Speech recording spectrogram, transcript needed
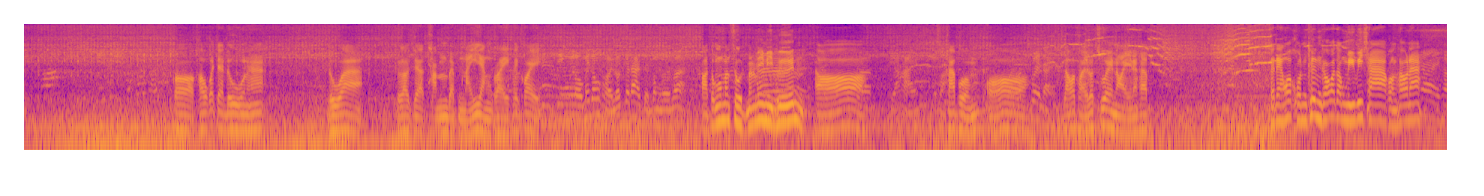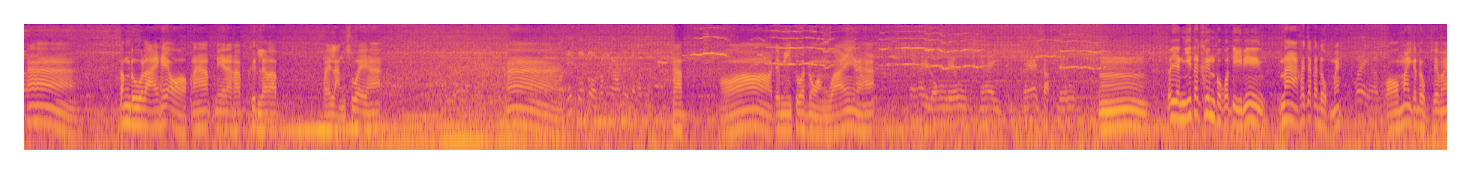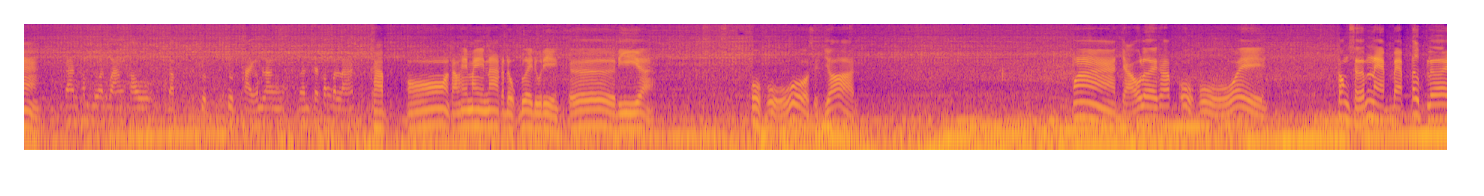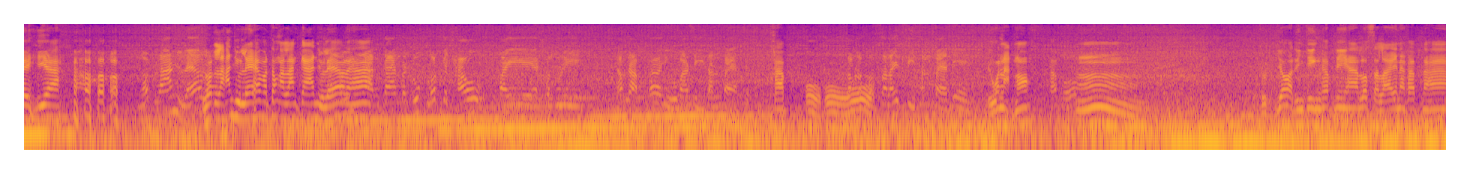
ก็เขาก็จะดูนะฮะดูว่าเราจะทำแบบไหนอย่างไรค่อยจริงๆเราไม่ต้องถอยรถก็ได้แต่บังเอิญว่าๆอ๋อตรงนู้นมันสุดมันไม่มีพื้นอ๋อเสียหายครับผมอ๋อช่วยหน่อยเราก็ถอยรถช่วยหน่อยนะครับ แสดงว่าคนขึ้นเขาก็ต้องมีวิชาของเขานะใช่ครับอ่า ต้องดูลายให้ออกนะครับ นี่นะครับขึ้นแล้วครับถอยหลังช่วยฮะอ่าตอนนี้ตัวโดดทำงานอยู่นะครับครับอ๋อจะมีตัวหน่วงไว้นะฮะไม่ให้ลงเร็วไม่ให้ไม่ให้สับเร็ว อืมแล้วอย่างนี้ถ้าขึ้นปกตินี่หน้าเขาจะกระดกไหมไม่ครับอ๋อไม่กระดกใช่ไหมการคำนวณวางเพากับจุดจุดถ่ายกำลังมันจะต้องบาลานซ์ครับอ๋อทำให้ไม่หน้ากระดกด้วยดูดิเออดีอะโอ้โห สุดยอด มาเจ๋วเลยครับ โอ้โหยต้องเสริมแหนบแบบตึบเลยเฮียรถล้านอยู่แล้วรถล้านอยู่แล้วมันต้องอลังการอยู่แล้วนะฮะผ่านการบรรทุกรถกระเช้าไปชลบุรีน้ำหนักก็อยู่ประมาณ4ตัน8ครับ โอ้โหสำหรับรถสไลด์4ตัน8นี่เองถือว่าหนักเนาะครับผมอืมสุดยอดจริง ๆ ครับนี่ฮะรถสไลด์นะครับนะฮะ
